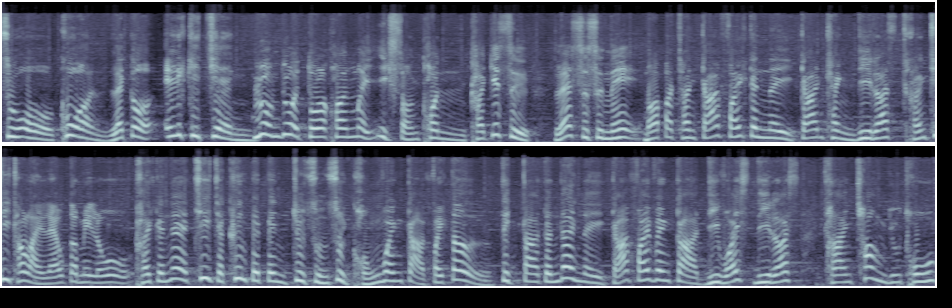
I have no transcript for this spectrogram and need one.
ซูโอคุอนและก็เอลิกิเจงร่วมด้วยตัวละครใหม่อีก 2 คน คาเกสึและซึซึเนะมาประชันการไฟท์กันในการแข่งดีลัสครั้งที่เท่าไหร่แล้วก็ไม่รู้ ใครกันแน่ที่จะขึ้นไปเป็นจุดสูงสุดของแวนการ์ดไฟเตอร์ ติดตามกันได้ในการไฟแวนการ์ดดีไวส์ดีลัส ทางช่อง YouTube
